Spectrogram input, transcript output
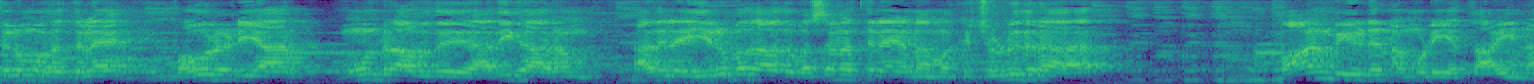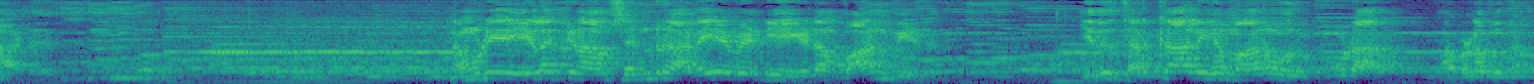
திருமுகத்தில் பவுலடியார் மூன்றாவது அதிகாரம் அதில் இருபதாவது வசனத்தில் நமக்கு சொல்லுகிறார் வான்வீடு நம்முடைய தாய் நாடு. நம்முடைய இலக்கு நாம் சென்று அடைய வேண்டிய இடம் வான்வீடு இது தற்காலிகமான ஒரு கூடாரம் அவ்வளவுதான்.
